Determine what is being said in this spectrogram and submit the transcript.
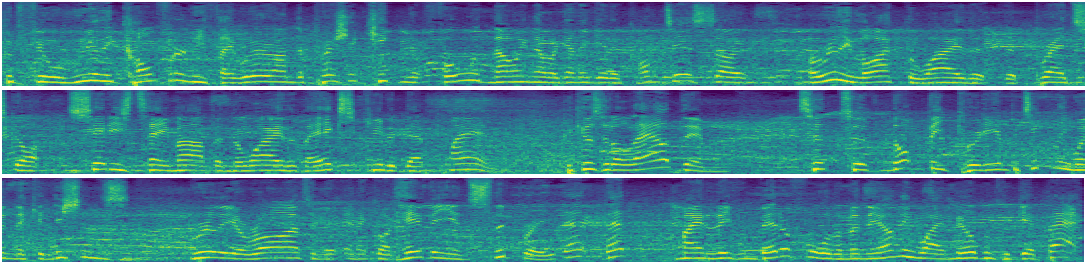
could feel really confident if they were under pressure, kicking it forward, knowing they were going to get a contest. So I really liked the way that, that Brad Scott set his team up and the way that they executed that plan because it allowed them to, to not be pretty, and particularly when the conditions really arrived and it, and it got heavy and slippery, that, that made it even better for them. And the only way Melbourne could get back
